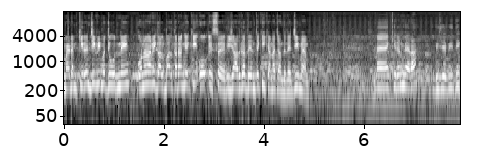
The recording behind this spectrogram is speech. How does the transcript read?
ਮੈਡਮ ਕਿਰਨ ਜੀ ਵੀ ਮੌਜੂਦ ਨੇ। ਉਹਨਾਂ ਨਾਲ ਵੀ ਗੱਲਬਾਤ ਕਰਾਂਗੇ ਕਿ ਉਹ ਇਸ ਯਾਦਗਾਰ ਦਿਨ ਤੇ ਕੀ ਕਹਿਣਾ ਚਾਹੁੰਦੇ ਨੇ। ਜੀ ਮੈਮ। ਮੈਂ ਕਿਰਨ ਮਹਿਰਾ ਬੀਜੇਪੀ ਦੀ।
